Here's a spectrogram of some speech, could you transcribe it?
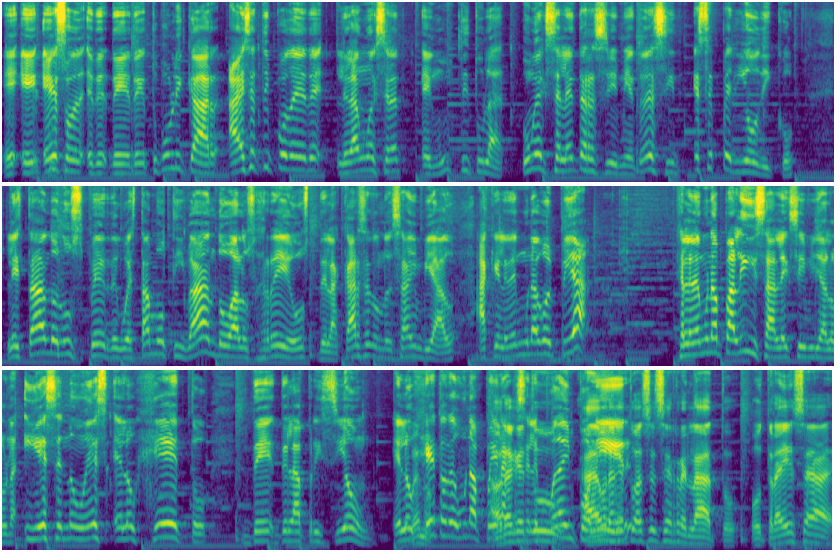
Eh, eso de, de, tú publicar, a ese tipo de, le dan un excelente, en un titular, un excelente recibimiento. Es decir, ese periódico le está dando luz verde o está motivando a los reos de la cárcel donde se ha enviado a que le den una golpeada, que le den una paliza a Alexis Villalona. Y ese no es el objeto de, la prisión. El objeto de una pena que, se le pueda imponer. Ahora que tú haces ese relato o traes esa,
